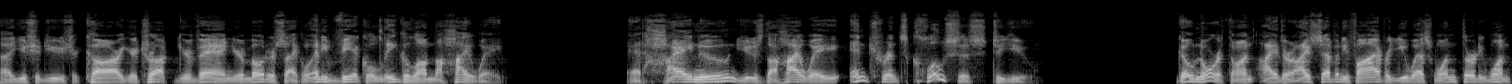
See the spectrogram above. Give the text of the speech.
Uh, you should use your car, your truck, your van, your motorcycle, any vehicle legal on the highway. At high noon, use the highway entrance closest to you. Go north on either I 75 or US 131.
